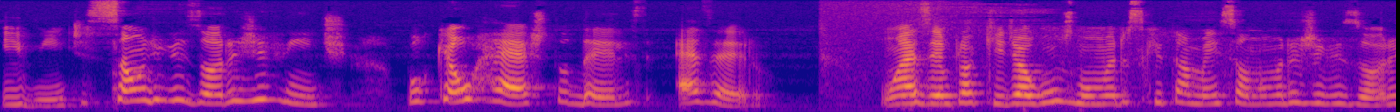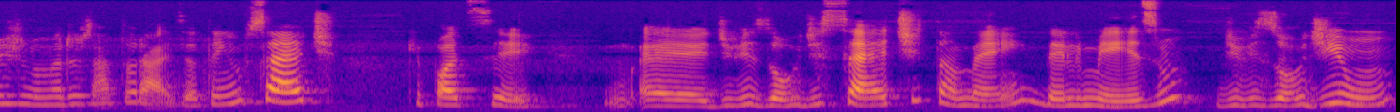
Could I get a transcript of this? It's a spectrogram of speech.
e 20 são divisores de 20, porque o resto deles é zero. Um exemplo aqui de alguns números que também são números divisores de números naturais. Eu tenho 7, que pode ser é, divisor de 7 também, dele mesmo, divisor de 1.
